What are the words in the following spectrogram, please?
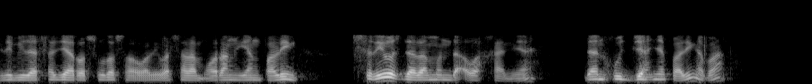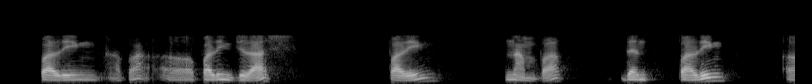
Jadi bila saja Rasulullah SAW orang yang paling serius dalam mendakwahkannya dan hujahnya paling apa? Paling apa? E, paling jelas, paling nampak dan paling e,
